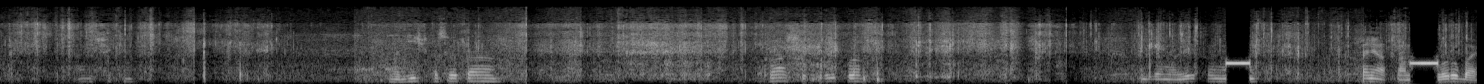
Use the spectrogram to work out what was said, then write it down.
Стаканчики. Водичка святая. Каши, крупы. Для молитвы. Понятно, вырубай.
